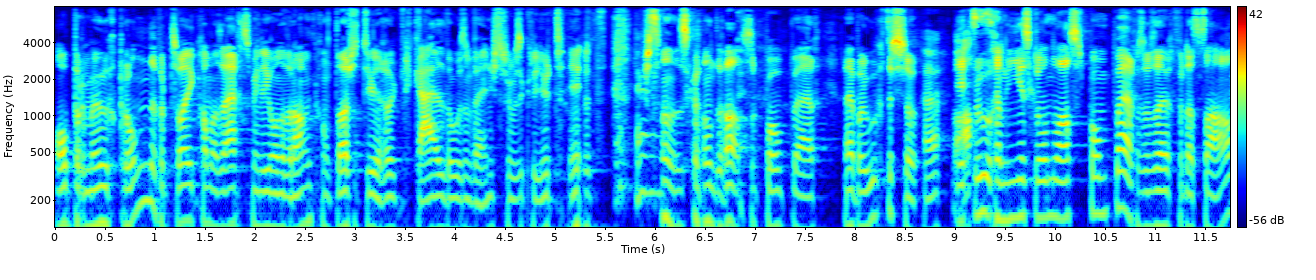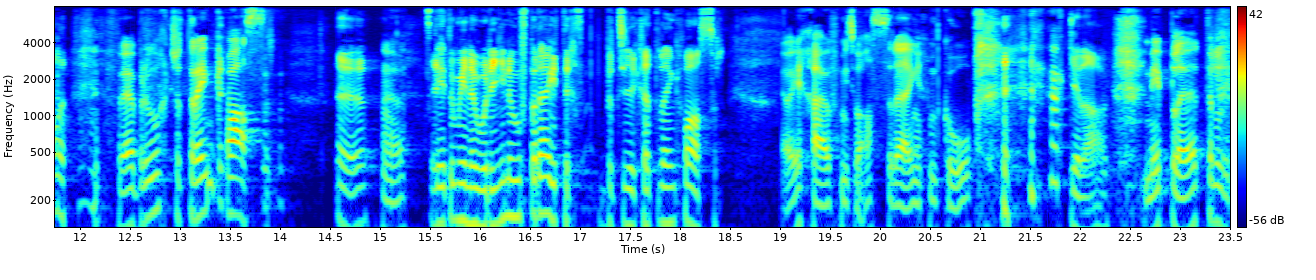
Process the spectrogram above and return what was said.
Obermilchbrunnen für 2,6 Millionen Franken. Und da ist natürlich wirklich Geld aus dem Fenster rausgerührt wird. für so ein Grundwasserpumpwerk. Wer braucht das schon? Hä? Ich Was? brauche nie ein Grundwasserpumpwerk. So soll ich für das zahlen? Wer braucht schon Trinkwasser? Ja. ja. Ich tue meinen Urin aufbereiten. Ich beziehe kein Trinkwasser. ja, ich kaufe mein Wasser eigentlich im Coop. genau. Mit Blöterli.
